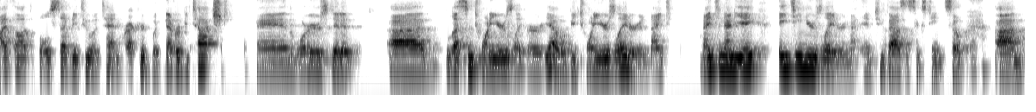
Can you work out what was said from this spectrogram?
i thought the bulls 72 and 10 record would never be touched and the warriors did it uh less than 20 years later yeah it would be 20 years later in 19 1998 18 years later in, in 2016 so um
